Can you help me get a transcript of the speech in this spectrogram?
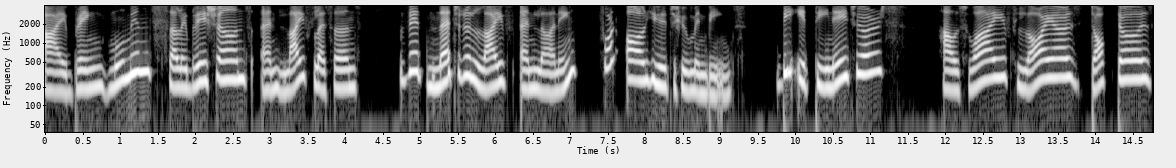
I bring moments celebrations and life lessons with natural life and learning for all huge human beings be it teenagers housewife, lawyers, doctors,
